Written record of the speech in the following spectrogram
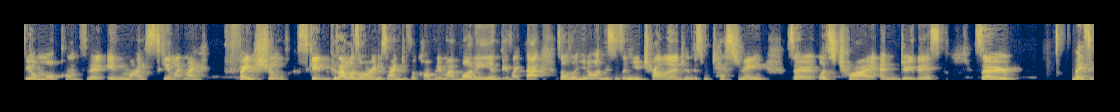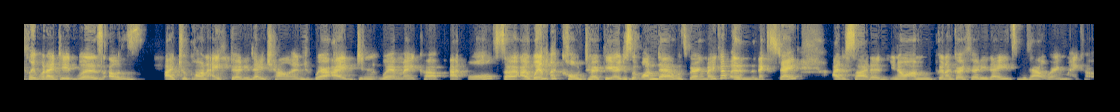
feel more confident in my skin like my facial skin because I was already starting to feel confident in my body and things like that. So I was like, you know what, this is a new challenge and this will test me. So let's try and do this. So basically, what I did was I was I took on a 30 day challenge where I didn't wear makeup at all. So I went like cold turkey. I just one day I was wearing makeup, and the next day I decided, you know, I'm to go 30 days without wearing makeup.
